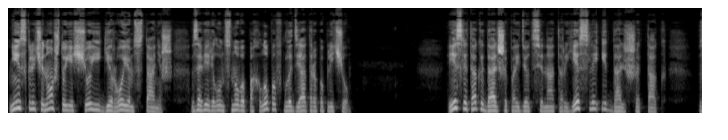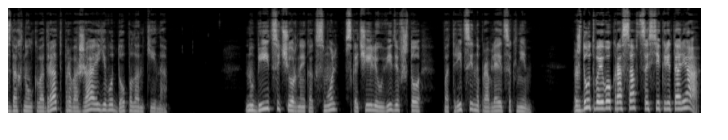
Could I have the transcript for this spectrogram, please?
«Не исключено, что еще и героем станешь», — заверил он, снова похлопав гладиатора по плечу. «Если так и дальше пойдет, сенатор, если и дальше так», вздохнул Квадрат, провожая его до паланкина. Нубийцы, черные как смоль, вскочили, увидев, что Патриций направляется к ним. «Жду твоего красавца-секретаря»,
